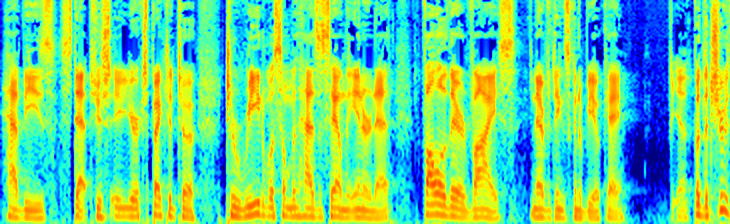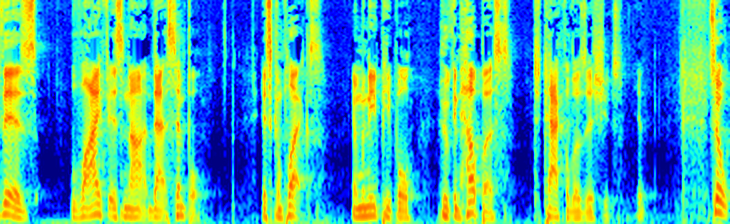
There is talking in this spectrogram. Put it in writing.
have these steps. You're, you're expected to to read what someone has to say on the internet, follow their advice, and everything's going to be okay. Yeah. But the truth is, life is not that simple. It's complex, and we need people who can help us to tackle those issues. Yep. So,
